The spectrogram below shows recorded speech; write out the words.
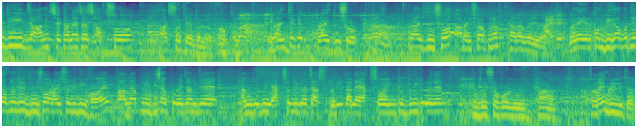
যদি যান সেখানে আছে সাতশো আটশো খেয়ে ফেলবে। ওকে। এখান থেকে প্রায় দুশো। হ্যাঁ প্রায় দুশো আড়াইশো আপনার খারাপ হয়ে যাবে। মানে এরকম বিঘা প্রতি আপনার যদি দুশো আড়াইশো যদি হয় তাহলে আপনি হিসাব করে যান যে আমি যদি একশো বিঘা চাষ করি তাহলে একশো ইন্টু দুই করে দেন। দুশো করবি হ্যাঁ। কুড়ি লিটার।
